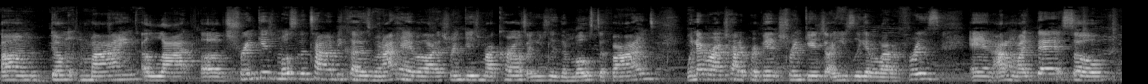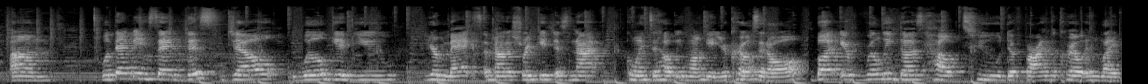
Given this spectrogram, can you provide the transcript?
um, don't mind a lot of shrinkage most of the time because when I have a lot of shrinkage, my curls are usually the most defined. Whenever I try to prevent shrinkage, I usually get a lot of frizz and I don't like that. So, um, with that being said, this gel will give you your max amount of shrinkage. is not going to help elongate your curls at all, but it really does help to define the curl and like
